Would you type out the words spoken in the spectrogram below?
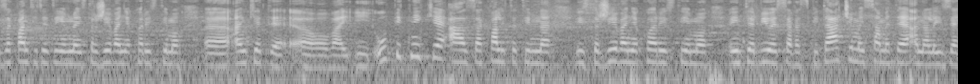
Za kvantitativne istraživanja koristimo ankete ovaj, i upitnike, a za kvalitativna istraživanja koristimo intervjue sa vaspitačima i same te analize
